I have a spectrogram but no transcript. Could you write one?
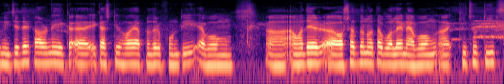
নিজেদের কারণে এই কাজটি হয় আপনাদের ফোনটি এবং আমাদের আহ, বলেন এবং কিছু টিপস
